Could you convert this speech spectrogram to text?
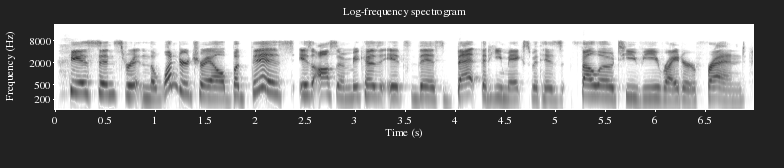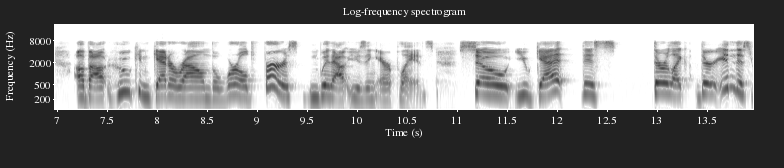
he has since written The Wonder Trail. But this is awesome because it's this bet that he makes with his fellow TV writer friend about who can get around the world first without using airplanes. So you get this they're like they're in this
